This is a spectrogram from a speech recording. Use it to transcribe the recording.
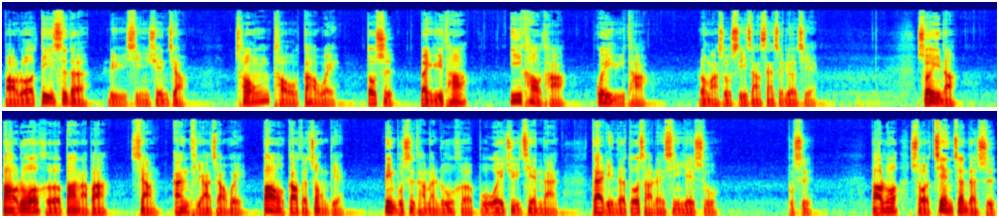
保罗第一次的旅行宣教，从头到尾都是本于他、依靠他、归于他。罗马书十一章三十六节。所以呢，保罗和巴拿巴向安提阿教会报告的重点。并不是他们如何不畏惧艰难，带领了多少人信耶稣，不是。保罗所见证的是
